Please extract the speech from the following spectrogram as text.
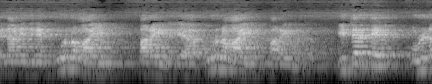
എന്നാണ് ഇതിനെ പൂർണമായും പറയുന്നത് പൂർണമായും പറയുന്നത്. ഇത്തരത്തിൽ ഉള്ള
